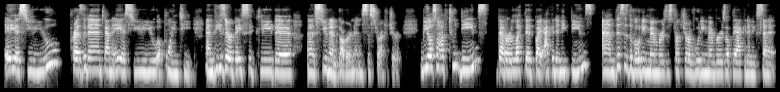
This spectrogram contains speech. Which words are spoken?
ASUU president and ASUU appointee. And these are basically the uh, student governance structure. We also have two deans that are elected by academic deans. And this is the voting members, the structure of voting members of the academic senate.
